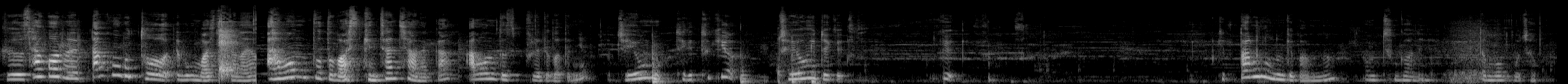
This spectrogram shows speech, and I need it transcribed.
그 사과를 땅콩부터 먹으면 맛있잖아요. 아몬드도 맛이 괜찮지 않을까? 아몬드 스프레드거든요. 제형이 되게 특이하. 제형이 되게 이게 이렇게 따로 놓는 게 맞나? 아무튼간에 일단 먹어보자고.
